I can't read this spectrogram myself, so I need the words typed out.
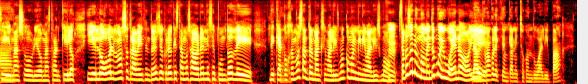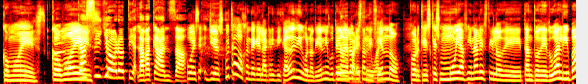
sí, más sobrio, más tranquilo. Y luego volvemos otra vez. Entonces yo creo que estamos ahora en ese punto de, de que acogemos tanto el maximalismo como el minimalismo. Hmm. Estamos en un momento muy bueno, oye. la última colección que han hecho con Dua Lipa. ¿Cómo es? ¿Cómo es? Casi lloro, tía. La vacanza. Pues yo he escuchado gente que la ha criticado y digo, no tienen ni puta idea de lo que están diciendo. Porque es que es muy afín al estilo de tanto de Dua Lipa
